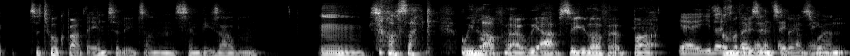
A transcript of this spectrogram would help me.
to talk about the interludes on Simbi's album. Mm, So I was like, we love her, we absolutely love her, but Yeah, you don't some of those interludes weren't.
